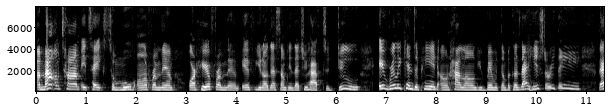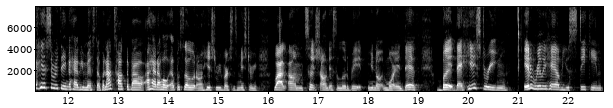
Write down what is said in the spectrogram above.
amount of time it takes to move on from them or hear from them if you know that's something that you have to do it really can depend on how long you've been with them because that history thing that history thing i have you messed up and i talked about i had a whole episode on history versus mystery where i um touched on this a little bit you know more in depth but that history it'll really have you sticking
